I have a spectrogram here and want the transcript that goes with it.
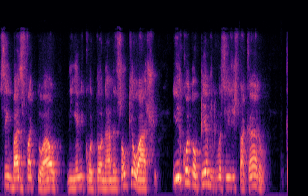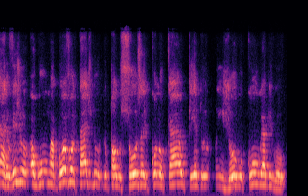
sem base factual, ninguém me contou nada, é só o que eu acho. E quanto ao Pedro, que vocês destacaram, cara, eu vejo alguma boa vontade do, do Paulo Souza em colocar o Pedro em jogo com o Gabigol.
